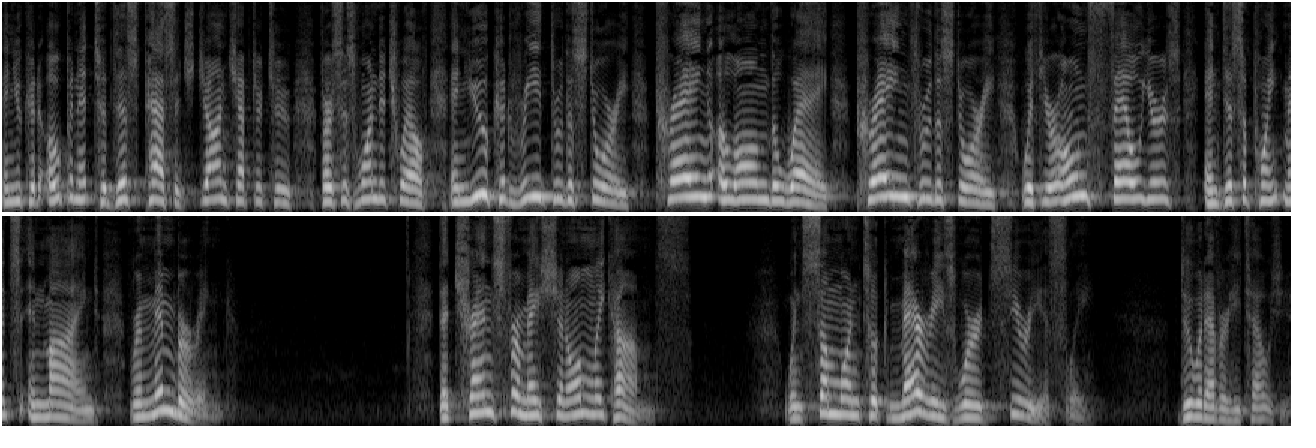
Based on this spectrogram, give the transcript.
and you could open it to this passage, John chapter 2, verses 1 to 12, and you could read through the story, praying along the way, praying through the story with your own failures and disappointments in mind, remembering that transformation only comes when someone took Mary's words seriously. Do whatever he tells you.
